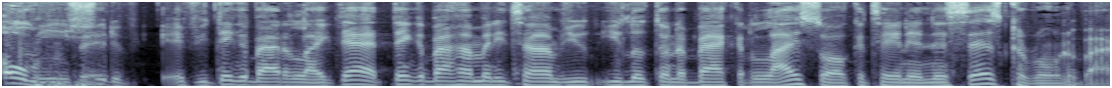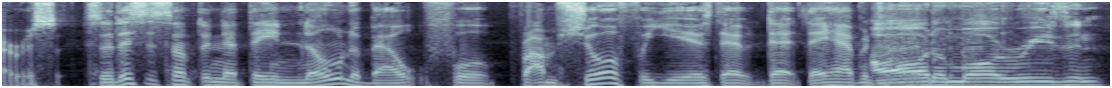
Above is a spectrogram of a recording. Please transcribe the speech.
I Over mean, you prepared. should have, if you think about it like that, think about how many times you, you looked on the back of the Lysol container and it says coronavirus. So this is something that they've known about for, I'm sure, for years that, that they haven't. All the more reason.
